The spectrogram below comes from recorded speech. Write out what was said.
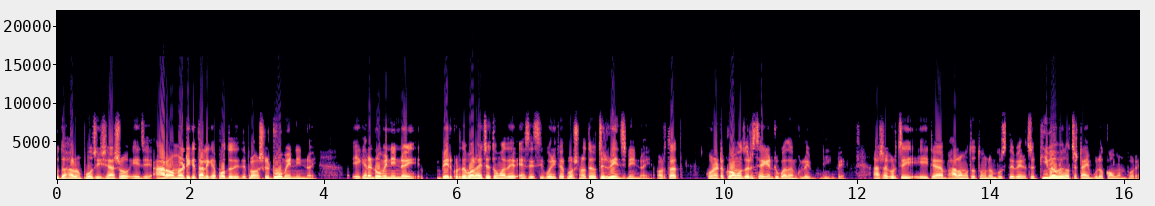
উদাহরণ পঁচিশে আসো, এই যে আর অন্যটিকে তালিকা পদ্ধতিতে প্রকাশ করে ডোমেন নির্ণয়। এখানে ডোমেন নির্ণয় বের করতে বলা হয়েছে, তোমাদের এসএসসি পরীক্ষার প্রশ্নতে হচ্ছে রেঞ্জ নির্ণয়, অর্থাৎ কোন একটা ক্রমজোরে সেকেন্ড উপাদানগুলো লিখবে। আশা করছি এইটা ভালো মতো তোমরা বুঝতে পেরেছ, কীভাবে হচ্ছে টাইপগুলো কমন পড়ে।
